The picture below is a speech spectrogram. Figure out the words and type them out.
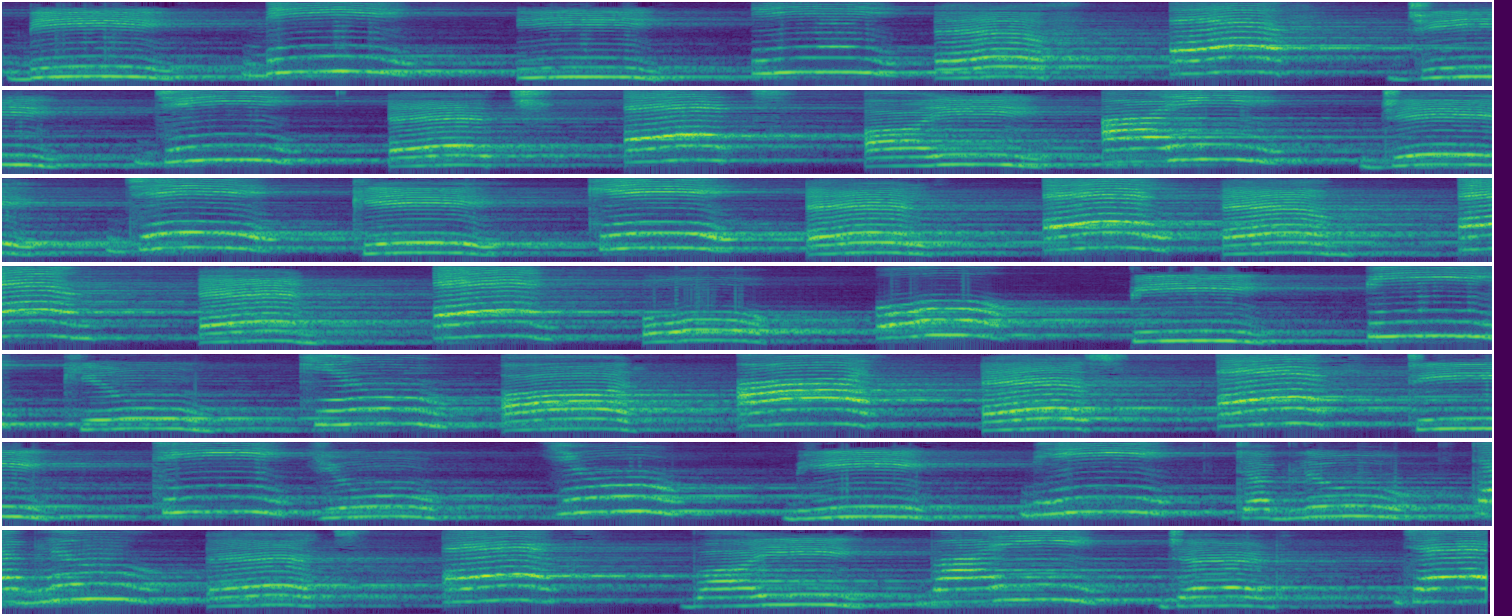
D D E. E. F. F. G. G. H. H. I. I. J. J. K. K. L. L. M. M. N. N. O. O. P. Q Q R R S S T T U U B B W W X X Y Y Z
